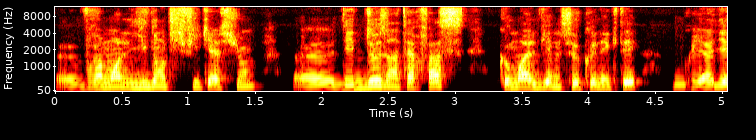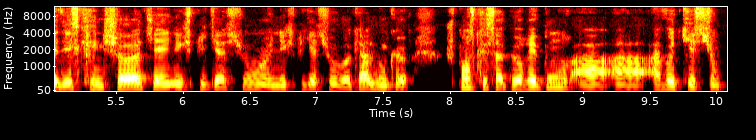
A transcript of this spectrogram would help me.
vraiment l'identification euh, des deux interfaces, comment elles viennent se connecter. Donc il y a, des screenshots, il y a une explication, une explication vocale. Donc je pense que ça peut répondre à, votre question.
